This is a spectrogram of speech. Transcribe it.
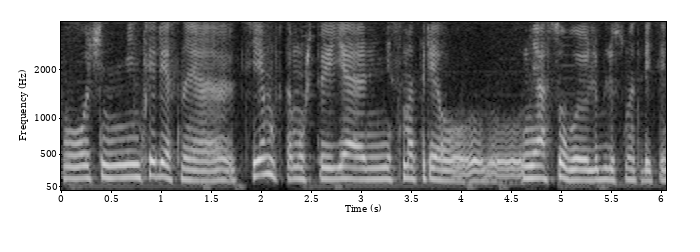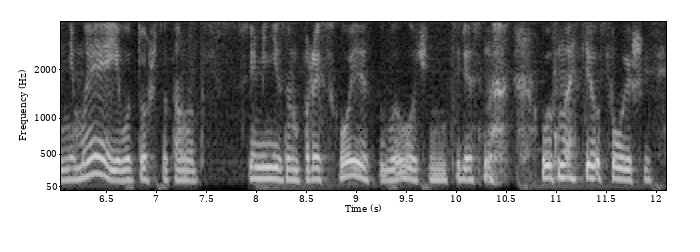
очень интересная тема, потому что я не смотрел, не особо люблю смотреть аниме, и вот то, что там вот с феминизмом происходит, было очень интересно узнать и услышать.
